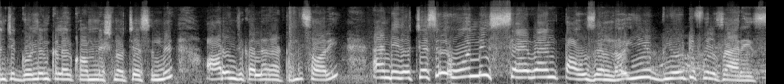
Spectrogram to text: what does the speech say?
మంచి గోల్డెన్ కలర్ కాంబినేషన్ వచ్చేసింది. ఆరెంజ్ కలర్ అట్టుంది. సారీ అండ్ ఇది వచ్చేసి ఓన్లీ సెవెన్ థౌజండ్లో ఈ బ్యూటిఫుల్ సారీస్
